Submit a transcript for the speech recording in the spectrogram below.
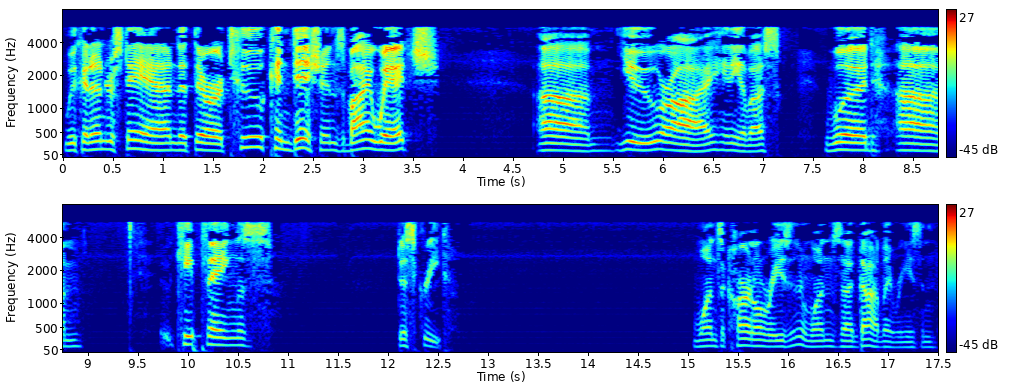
we can understand that there are two conditions by which um, you or I, any of us, would um, keep things discreet. One's a carnal reason and one's a godly reason.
